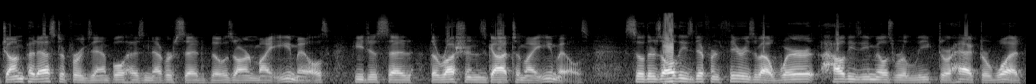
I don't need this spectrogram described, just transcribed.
John Podesta, for example, has never said those aren't my emails. He just said the Russians got to my emails. So there's all these different theories about where, how these emails were leaked or hacked or what.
